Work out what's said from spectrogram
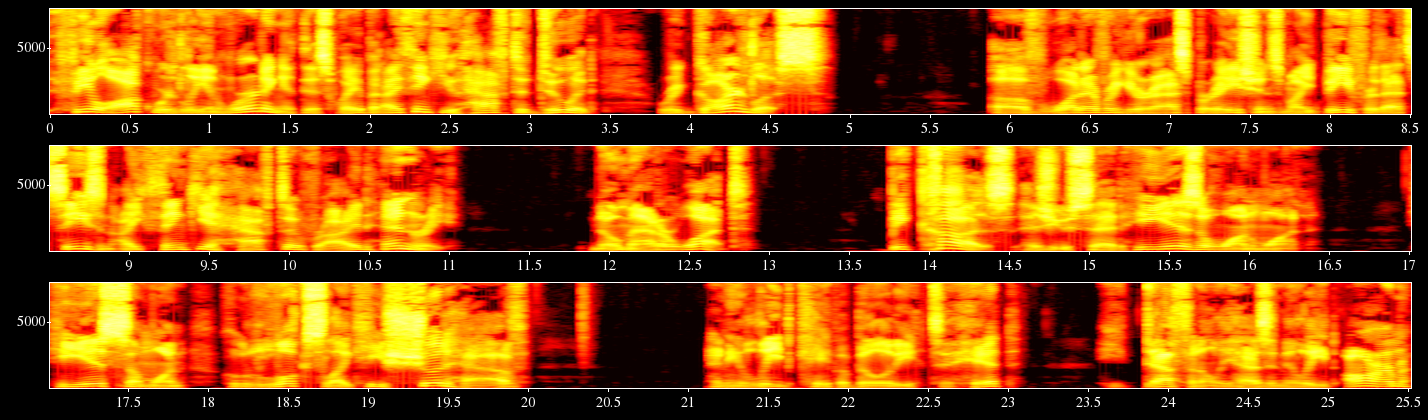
feel awkwardly in wording it this way, but I think you have to do it regardless of whatever your aspirations might be for that season. I think you have to ride Henry no matter what. Because, as you said, he is a 1 1. He is someone who looks like he should have an elite capability to hit. He definitely has an elite arm.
